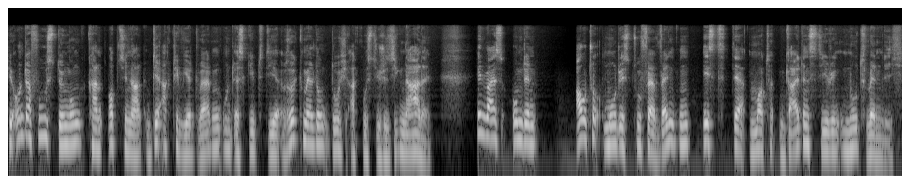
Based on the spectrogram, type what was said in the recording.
Die Unterfußdüngung kann optional deaktiviert werden und es gibt die Rückmeldung durch akustische Signale. Hinweis, um den Automodus zu verwenden, ist der Mod Guidance Steering notwendig.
